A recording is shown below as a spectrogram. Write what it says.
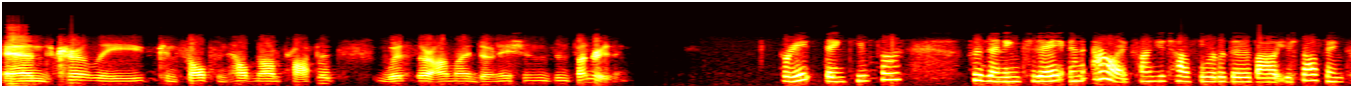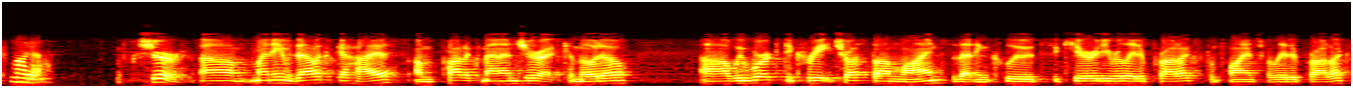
and currently consult and help nonprofits with their online donations and fundraising. Great. Thank you for presenting today. And Alex, why don't you tell us a little bit about yourself and Comodo? Sure. Um, my name is Alex Cahias. I'm product manager at Comodo. Uh, we work to create trust online, so that includes security-related products, compliance-related products,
